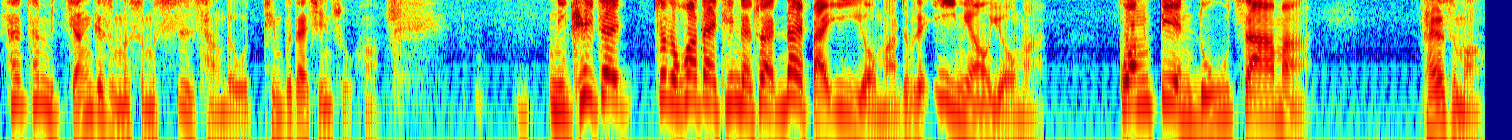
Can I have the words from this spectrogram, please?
他他们讲一个什么什么市场的，我听不太清楚哈、你可以在这个话带听得出来，赖百亿有嘛？对不对？疫苗有嘛？光电炉渣嘛？还有什么？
